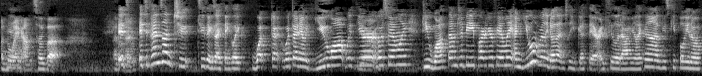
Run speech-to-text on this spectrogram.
annoying Yeah. answer, but I don't know. It's, it depends on two two things. I think like what what dynamic you want with your Yeah. host family. Do you want them to be part of your family? And you won't really know that until you get there and feel it out. And you're like, ah, these people, you know,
